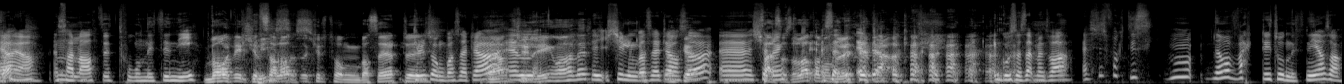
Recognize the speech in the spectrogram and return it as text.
Ja, ja. En salat til 2,99. Hva, hvilken salat? Krutongbasert? Krutongbasert, ja. Ja, En- kylling òg, eller? Kyllingbasert, ja, Ok. også. Eh, kjørte en- Sausasalat, da, med andre ord. Ja, En god saus. Men vet du hva? Jeg syns faktisk hmm, den var verdt de 299, altså.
